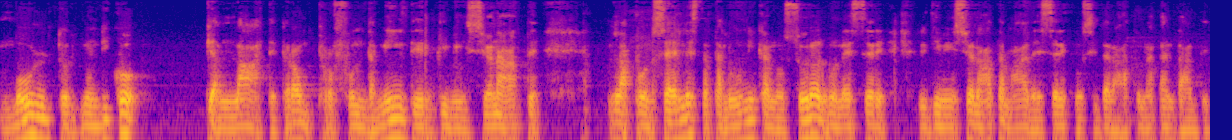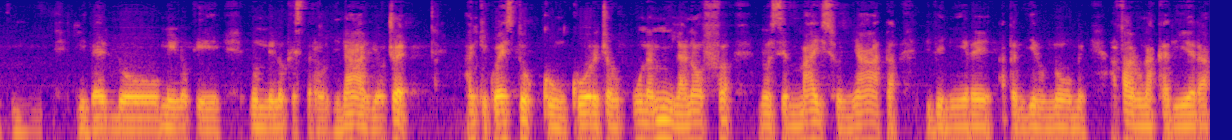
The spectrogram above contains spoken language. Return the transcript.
molto, non dico piallate, però profondamente ridimensionate la Ponselle è stata l'unica non solo a non essere ridimensionata, ma ad essere considerata una cantante di livello meno che, non meno che straordinario. Cioè, anche questo concorre, cioè una Milanov non si è mai sognata di venire, a per dire un nome, a fare una carriera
